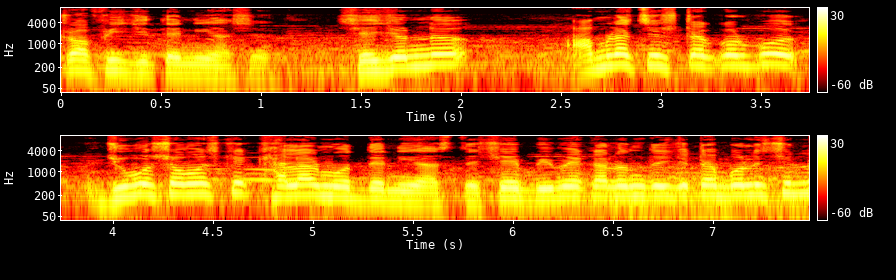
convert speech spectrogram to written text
ট্রফি জিতে নিয়ে আসে। সেই জন্য আমরা চেষ্টা করব যুব সমাজকে খেলার মধ্যে নিয়ে আসতে। সে বিবেকানন্দ যেটা বলেছিল,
